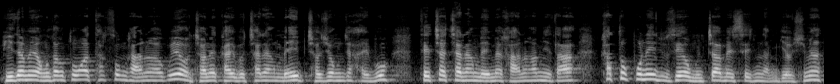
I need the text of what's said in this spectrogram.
비대면 영상 통화 탁송 가능하고요. 전액 할부 차량 매입 저시용자 할부 대차 차량 매매 가능합니다. 카톡 보내주세요. 문자 메시지 남겨주시면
